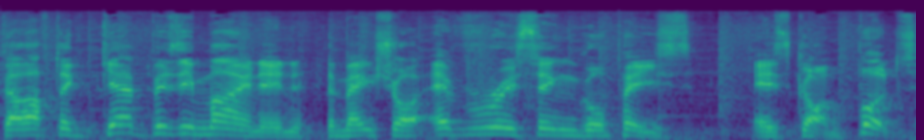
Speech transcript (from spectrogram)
I'll have to get busy mining to make sure every single piece is gone. But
